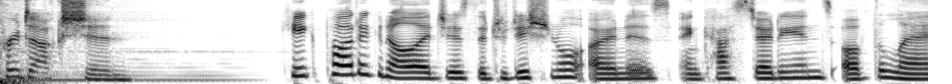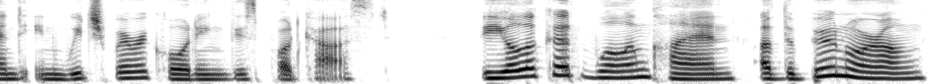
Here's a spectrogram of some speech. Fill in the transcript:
production. KickPod acknowledges the traditional owners and custodians of the land in which we're recording this podcast, the Yalukit Willam clan of the Boonwurrung,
